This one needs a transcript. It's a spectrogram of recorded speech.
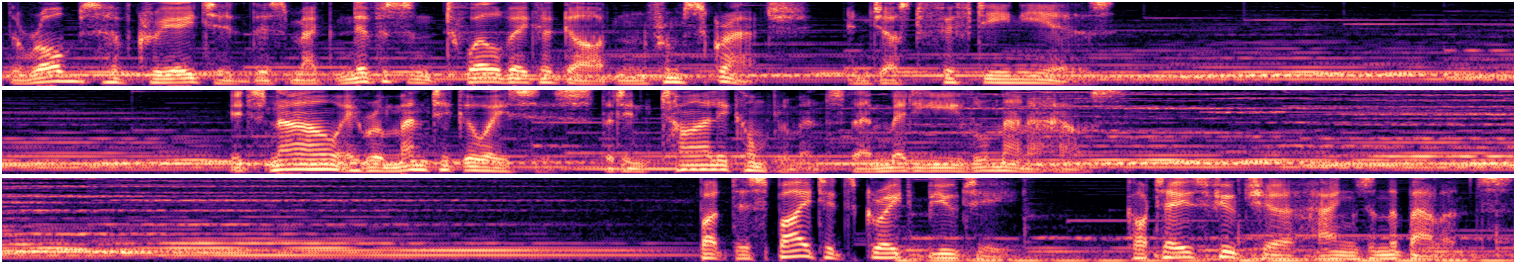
the Robbs have created this magnificent 12-acre garden from scratch in just 15 years. It's now a romantic oasis that entirely complements their medieval manor house. But despite its great beauty, Cothay's future hangs in the balance.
